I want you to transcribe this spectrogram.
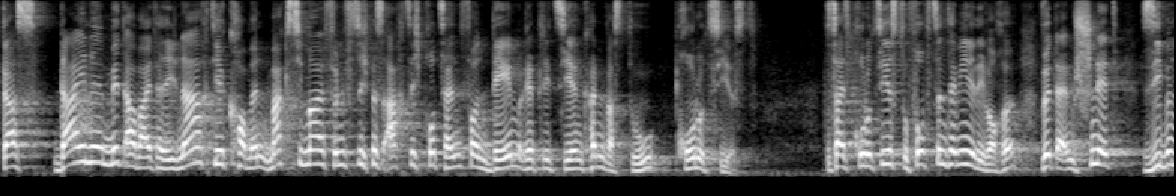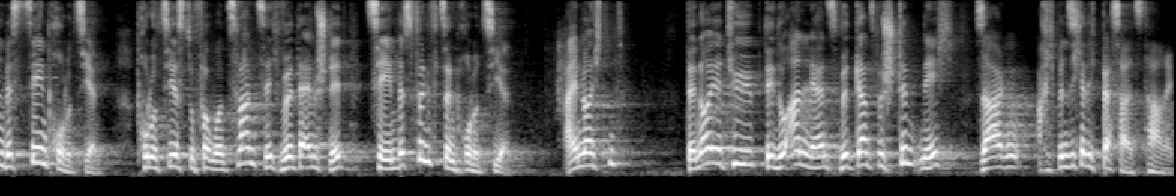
dass deine Mitarbeiter, die nach dir kommen, maximal 50 bis 80 Prozent von dem replizieren können, was du produzierst. Das heißt, produzierst du 15 Termine die Woche, wird er im Schnitt 7 bis 10 produzieren. Produzierst du 25, wird er im Schnitt 10 bis 15 produzieren. Einleuchtend? Der neue Typ, den du anlernst, wird ganz bestimmt nicht sagen, ach, ich bin sicherlich besser als Tarek.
